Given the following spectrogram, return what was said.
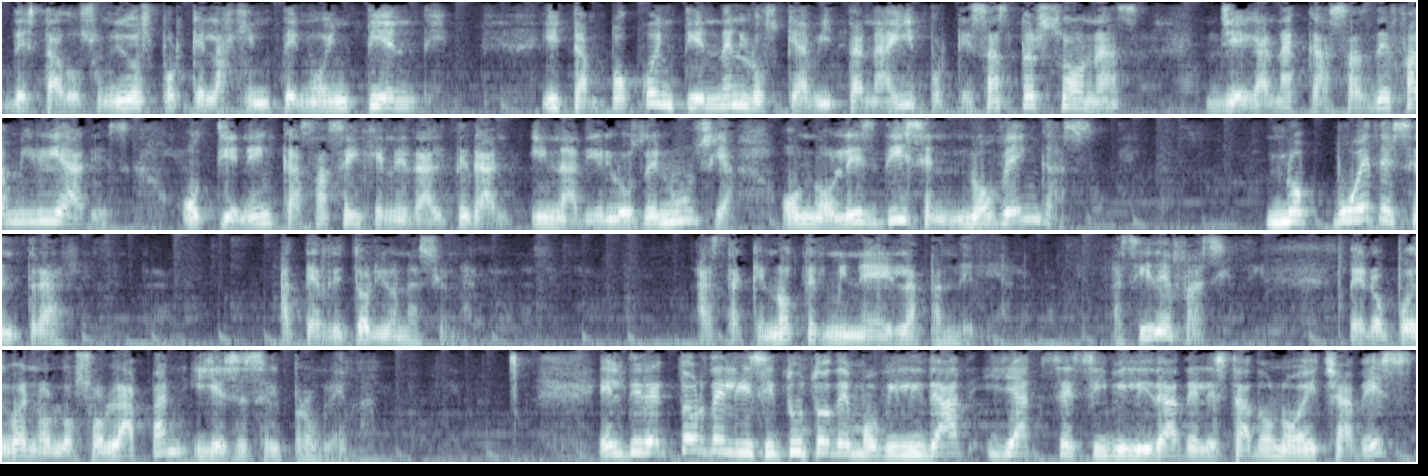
de Estados Unidos porque la gente no entiende y tampoco entienden los que habitan ahí, porque esas personas llegan a casas de familiares o tienen casas en General Terán y nadie los denuncia o no les dicen, no vengas, no puedes entrar a territorio nacional hasta que no termine la pandemia. Así de fácil. Pero pues bueno, lo solapan y ese es el problema. El director del Instituto de Movilidad y Accesibilidad del Estado, Noé Chávez,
